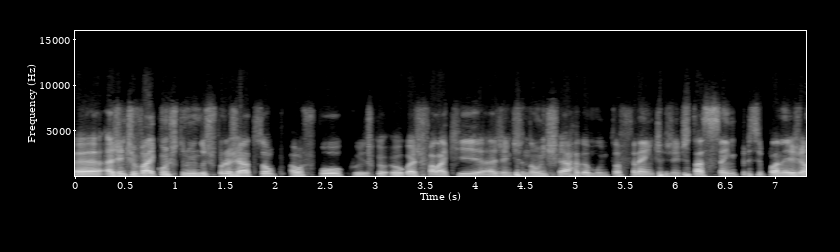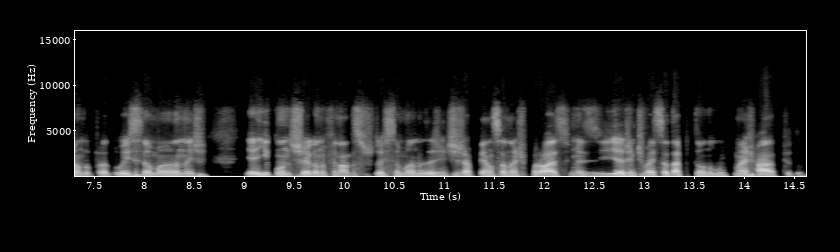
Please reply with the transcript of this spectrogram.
é, a gente vai construindo os projetos ao, aos poucos. Eu, eu, gosto de falar que a gente não enxerga muito à frente, a gente está sempre se planejando para duas semanas, e aí quando chega no final dessas duas semanas, a gente já pensa nas próximas e a gente vai se adaptando muito mais rápido.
